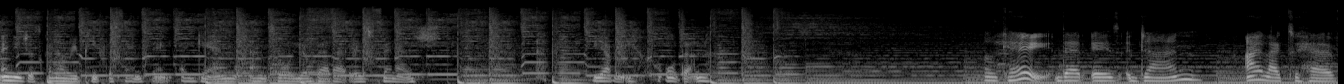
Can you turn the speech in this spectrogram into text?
And you're just gonna repeat the same thing again until your batter is finished. Yummy, all done. Okay, that is done. I like to have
